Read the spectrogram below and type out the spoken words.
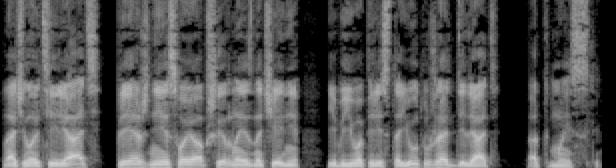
начало терять прежнее свое обширное значение, ибо его перестают уже отделять от мысли.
